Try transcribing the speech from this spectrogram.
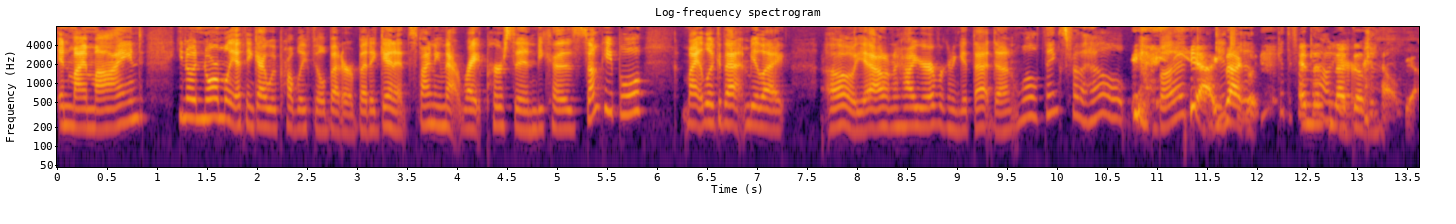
in my mind you know normally i think i would probably feel better but again it's finding that right person because some people might look at that and be like oh yeah, I don't know how you're ever going to get that done. Well, thanks for the help, but yeah, exactly. The, get the fuck and then that here. doesn't help. Yeah.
